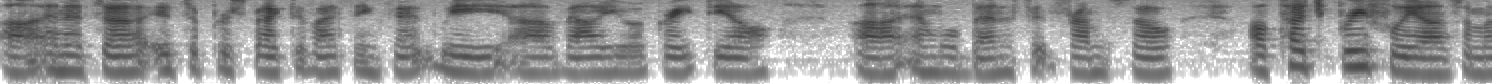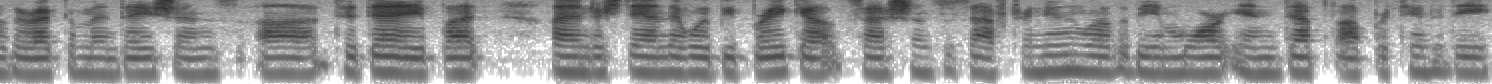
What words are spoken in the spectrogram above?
Uh, and it's a, it's a perspective I think that we uh, value a great deal uh, and will benefit from. So I'll touch briefly on some of the recommendations uh, today, but I understand there will be breakout sessions this afternoon where there'll be a more in-depth opportunity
